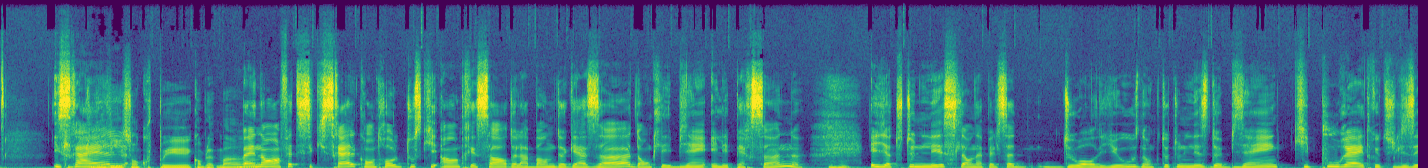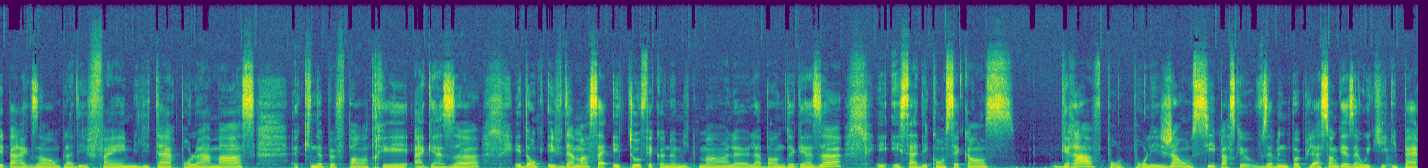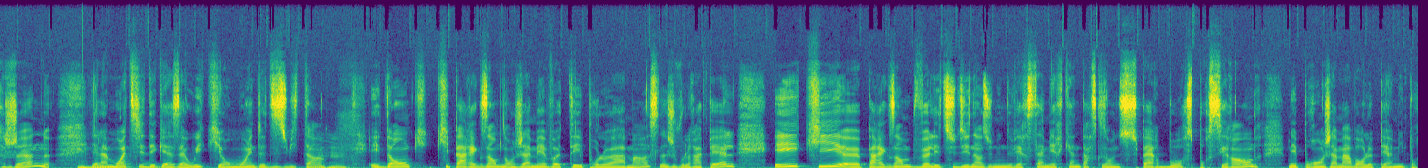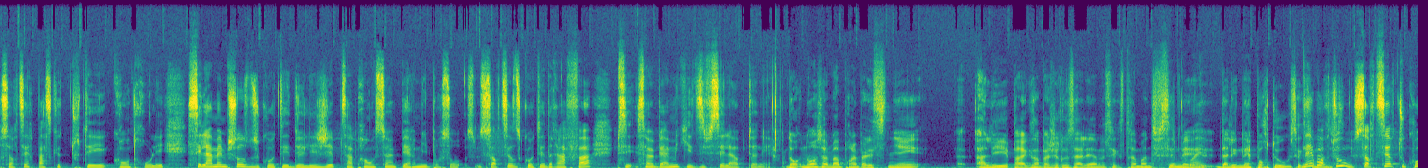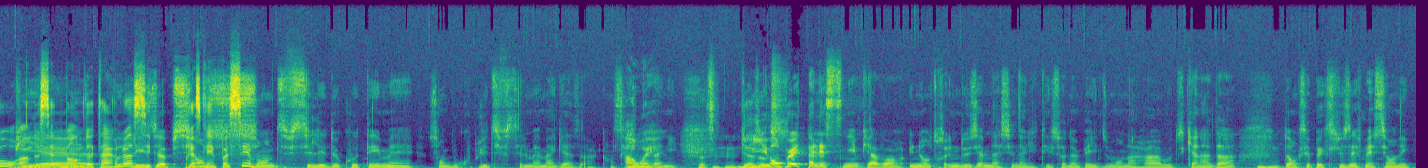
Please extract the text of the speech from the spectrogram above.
Israël... les sont coupées complètement? Ben non, en fait, c'est qu'Israël contrôle tout ce qui entre et sort de la bande de Gaza, donc les biens et les personnes. Mhm. Et il y a toute une liste, là, on appelle ça dual use, donc toute une liste de biens qui pourraient être utilisés, par exemple, à des fins militaires pour le Hamas, euh, qui ne peuvent pas entrer à Gaza. Et donc, évidemment, ça étouffe économiquement le- la bande de Gaza et, et ça a des conséquences grave pour, pour les gens aussi parce que vous avez une population gazaoui qui est hyper jeune. Il y a la moitié des Gazaouis qui ont moins de 18 ans Mhm. et donc qui, par exemple, n'ont jamais voté pour le Hamas, là, je vous le rappelle, et qui, euh, par exemple, veulent étudier dans une université américaine parce qu'ils ont une super bourse pour s'y rendre, mais pourront jamais avoir le permis pour sortir parce que tout est contrôlé. C'est la même chose du côté de l'Égypte. Ça prend aussi un permis pour so- sortir du côté de Rafah. C'est un permis qui est difficile à obtenir. Donc, non seulement pour un Palestinien, aller par exemple à Jérusalem, c'est extrêmement difficile, mais Ouais. d'aller n'importe où, c'est extrêmement N'importe où, sortir tout court hein, de cette euh, bande de terre-là, les c'est presque impossible. sont difficiles des deux côtés, mais sont beaucoup plus difficiles même à Gaza, quand c'est Ah. Jordanie. Gaza, on peut être palestinien puis avoir une autre, une deuxième nationalité, soit d'un pays du monde arabe ou du Canada. Mhm. Donc c'est pas exclusif, mais si on est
